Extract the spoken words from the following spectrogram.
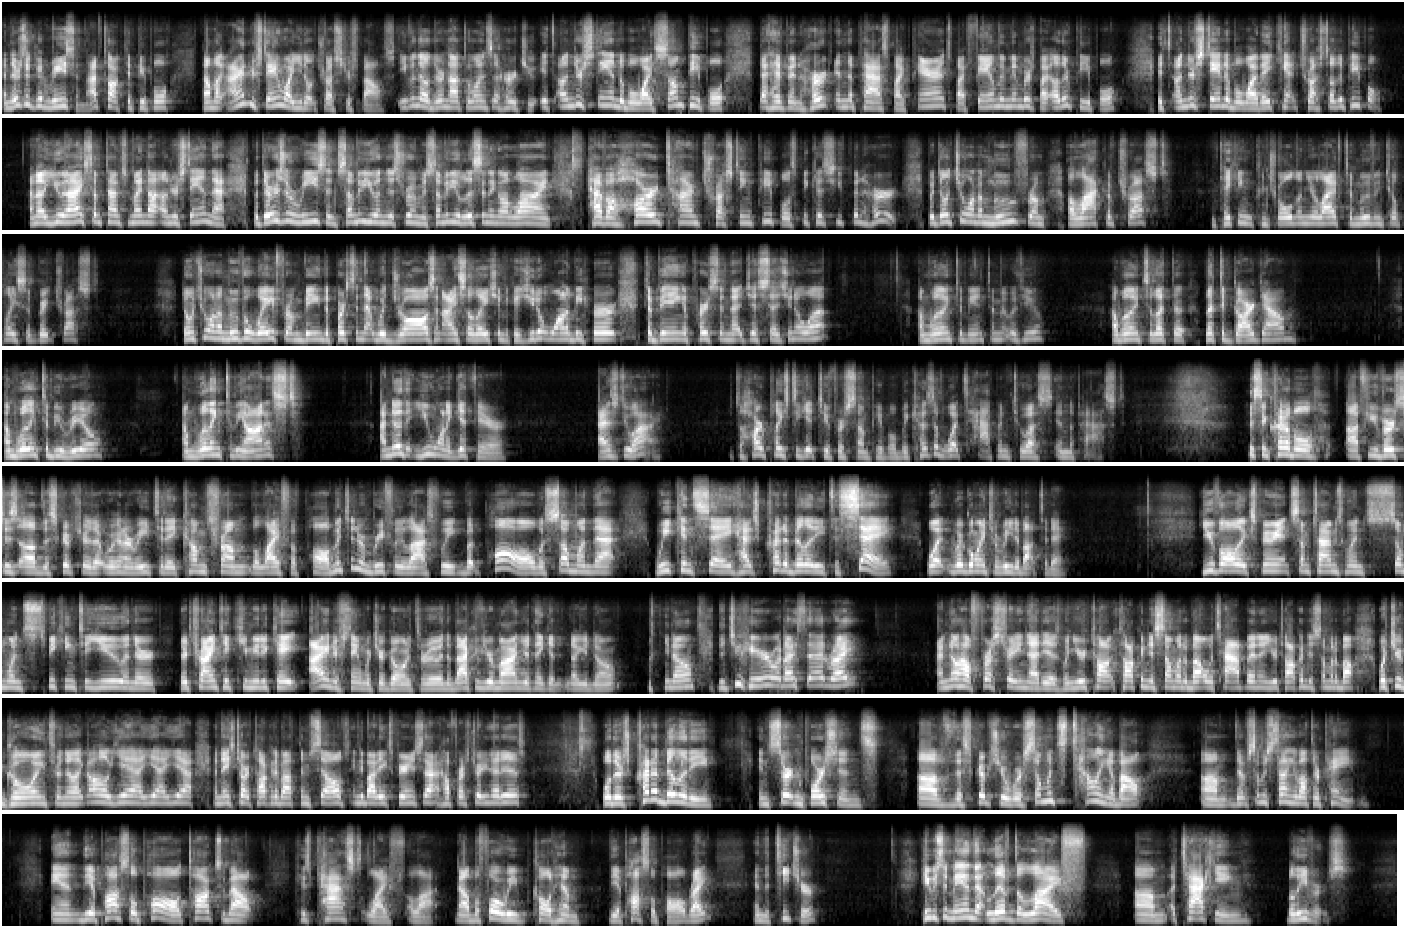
And there's a good reason. I've talked to people I'm like, I understand why you don't trust your spouse, even though they're not the ones that hurt you. It's understandable why some people that have been hurt in the past by parents, by family members, by other people, it's understandable why they can't trust other people. I know you and I sometimes might not understand that, but there is a reason some of you in this room and some of you listening online have a hard time trusting people. It's because you've been hurt. But don't you want to move from a lack of trust and taking control in your life to moving to a place of great trust? Don't you want to move away from being the person that withdraws in isolation because you don't want to be hurt to being a person that just says, you know what? I'm willing to be intimate with you. I'm willing to let the, let the guard down. I'm willing to be real. I'm willing to be honest. I know that you want to get there, as do I. It's a hard place to get to for some people because of what's happened to us in the past. This incredible uh, few verses of the scripture that we're going to read today comes from the life of Paul. I mentioned him briefly last week, but Paul was someone that we can say has credibility to say what we're going to read about today. You've all experienced sometimes when someone's speaking to you and they're, they're trying to communicate, I understand what you're going through. In the back of your mind, you're thinking, no, you don't. you know, did you hear what I said, right? I know how frustrating that is when you're talk, talking to someone about what's happened and you're talking to someone about what you're going through and they're like, oh, yeah, yeah, yeah. And they start talking about themselves. Anybody experience that? How frustrating that is? Well, there's credibility in certain portions of the scripture where someone's telling about um, someone's telling about their pain. And the Apostle Paul talks about his past life a lot. Now, before we called him the Apostle Paul, right? And the teacher, he was a man that lived a life um, attacking believers.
